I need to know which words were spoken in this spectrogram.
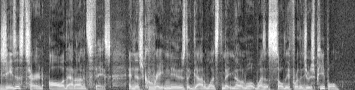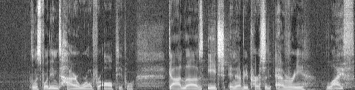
Jesus turned all of that on its face. And this great news that God wants to make known, well, it wasn't solely for the Jewish people, It was for the entire world, for all people. God loves each and every person. Every life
